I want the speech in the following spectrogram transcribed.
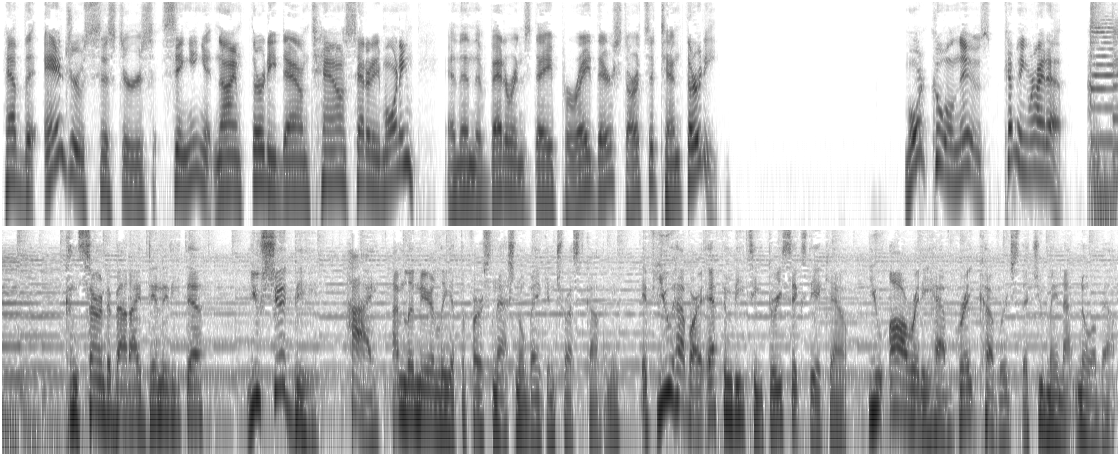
have the Andrews Sisters singing at 9:30 downtown Saturday morning, and then the Veterans Day parade there starts at 10:30. More KOOL news coming right up. Concerned about identity theft? You should be. Hi, I'm Lanier Lee at the First National Bank and Trust Company. If you have our FNBT 360 account, you already have great coverage that you may not know about.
